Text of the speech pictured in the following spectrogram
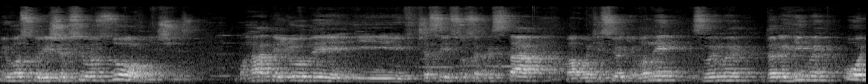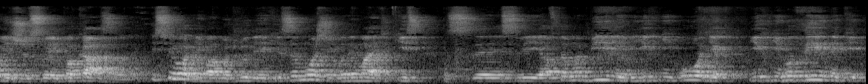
його, скоріше всього, зовнішність. Багаті люди і часи Ісуса Христа, мабуть, і сьогодні, вони своїми дорогими одіжжю свої показували. І сьогодні, мабуть, люди, які заможні, вони мають якісь свої автомобілі, їхній одяг, їхні годинники.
